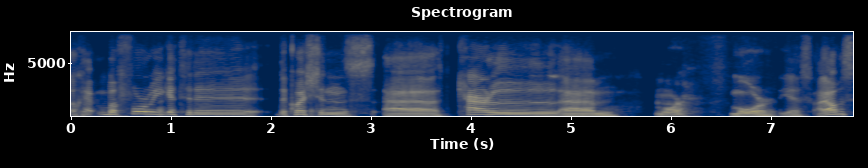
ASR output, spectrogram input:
Okay, before we get to the the questions, uh Carl um Moore, Moore, yes. I always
